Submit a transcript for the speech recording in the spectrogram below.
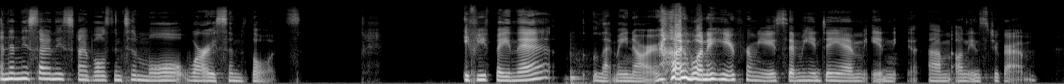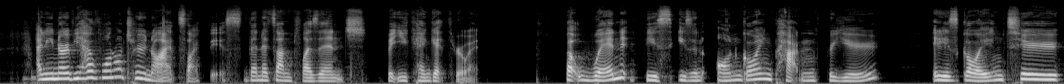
and then this only snowballs into more worrisome thoughts. If you've been there, let me know. I want to hear from you. Send me a DM in um, on Instagram. And you know, if you have one or two nights like this, then it's unpleasant, but you can get through it. But when this is an ongoing pattern for you, it is going to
